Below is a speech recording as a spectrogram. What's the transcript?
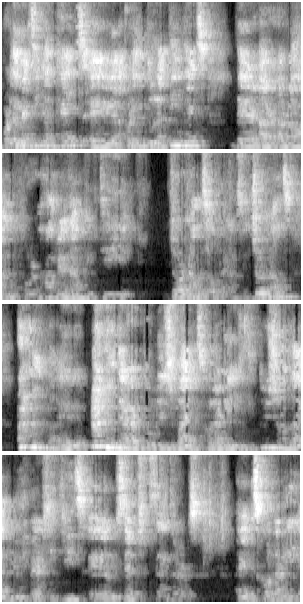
for the Mexican case, uh, according to Latindex, there are around 450 journals, open access journals. uh, they are published by scholarly institutions like universities, uh, research centers, uh, scholarly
